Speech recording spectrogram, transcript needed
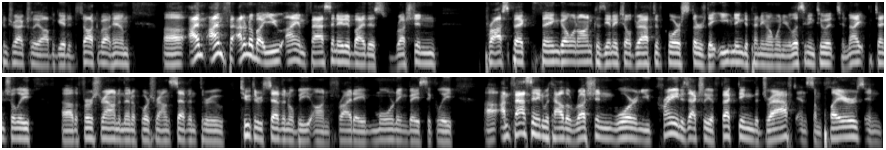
contractually obligated to talk about him. Uh, I'm I'm I don't know about you. I am fascinated by this Russian prospect thing going on because the NHL draft, of course, Thursday evening, depending on when you're listening to it tonight, potentially uh, the first round, and then of course round seven through two through seven will be on Friday morning, basically. Uh, I'm fascinated with how the Russian war in Ukraine is actually affecting the draft and some players and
